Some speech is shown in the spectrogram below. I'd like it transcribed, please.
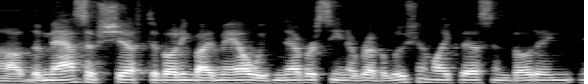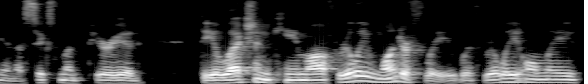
uh, the massive shift to voting by mail. We've never seen a revolution like this in voting in a six month period. The election came off really wonderfully with really only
